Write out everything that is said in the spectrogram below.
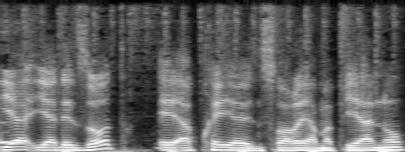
il y a- il y a des autres, et après, il y a une soirée à ma piano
